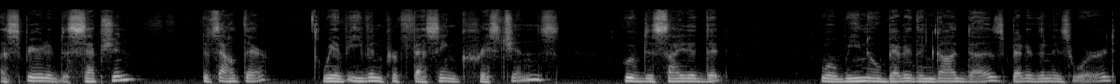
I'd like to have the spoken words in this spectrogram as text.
a spirit of deception that's out there. We have even professing Christians who have decided that well, we know better than God does, better than His Word.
